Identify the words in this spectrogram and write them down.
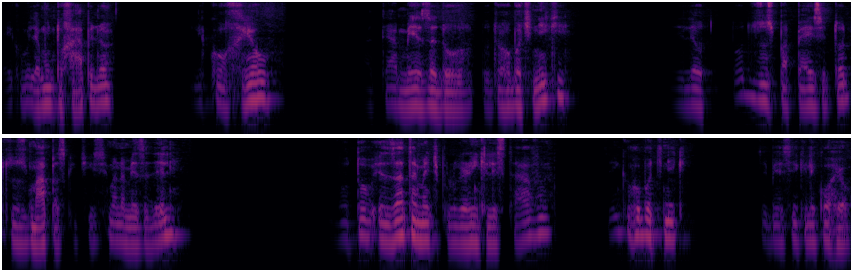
E aí, como ele é muito rápido, ele correu até a mesa do, do Robotnik. Ele leu todos os papéis e todos os mapas que tinha em cima da mesa dele. Voltou exatamente para o lugar em que ele estava, sem que o Robotnik percebesse que ele correu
